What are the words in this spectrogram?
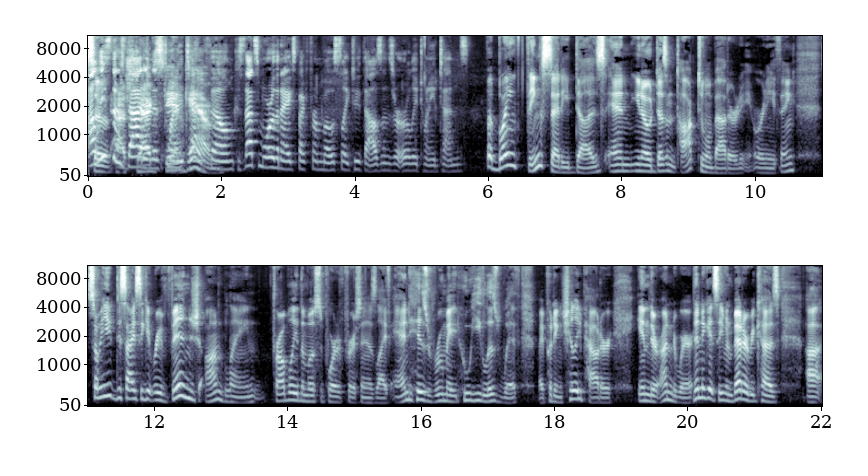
At least there's that in this 2010 Cam. film because that's more than I expect from most like 2000s or early 2010s. But Blaine thinks that he does, and you know doesn't talk to him about it or, or anything. So he decides to get revenge on Blaine, probably the most supportive person in his life, and his roommate, who he lives with, by putting chili powder in their underwear. Then it gets even better because uh,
